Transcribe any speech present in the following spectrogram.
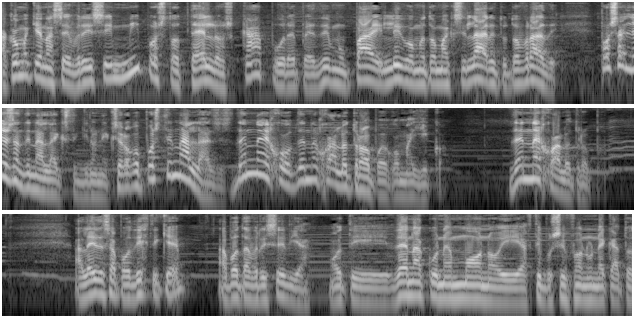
ακόμα και να σε βρίσει, μήπως στο τέλος κάπου ρε παιδί μου πάει λίγο με το μαξιλάρι του το βράδυ. Πώς αλλιώς να την αλλάξεις την κοινωνία, ξέρω εγώ πώς την αλλάζεις; Δεν έχω, δεν έχω άλλο τρόπο εγώ μαγικό. Δεν έχω άλλο τρόπο. Αλλά είδες αποδείχτηκε από τα βρυσίδια ότι δεν ακούνε μόνο οι αυτοί που συμφωνούν 100%.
